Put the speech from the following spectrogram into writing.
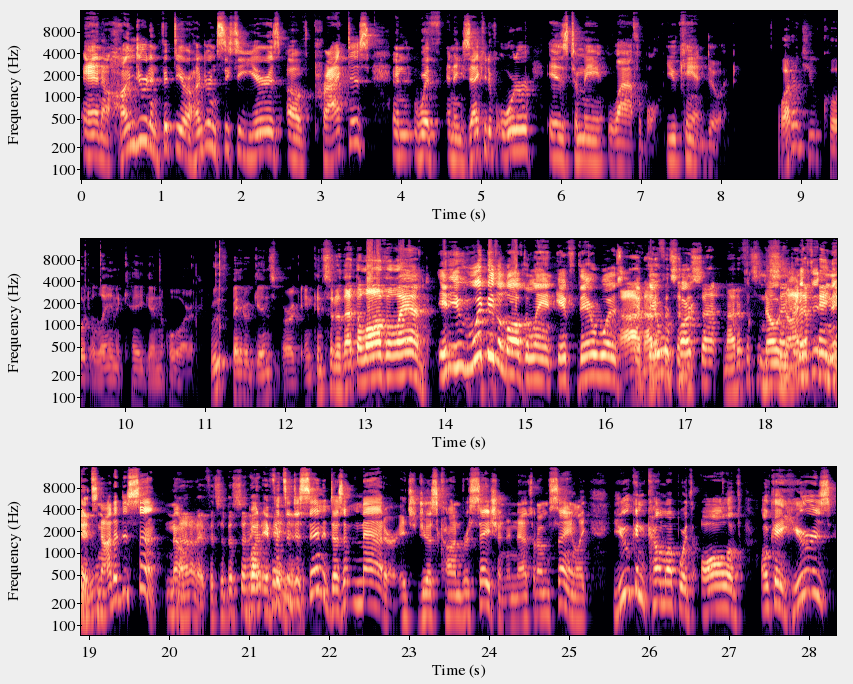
and 150 or 160 years of practice and with an executive order is to me laughable. You can't do it. Why don't you quote Elena Kagan or Ruth Bader Ginsburg and consider that the law of the land? It, it would be the law of the land if there was ah, if not there if were it's part, a dissent, not if it's a no, not if it, it's not a dissent. No, no, no, if it's a dissent. But if it's a dissent, it doesn't matter. It's just conversation, and that's what I'm saying. Like you can come up with all of okay. Here's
